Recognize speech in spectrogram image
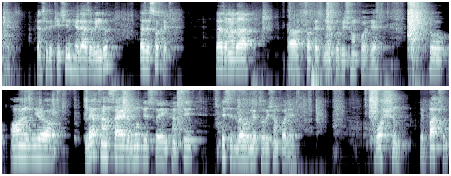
You can see the kitchen here. There's a window. That's a socket. There's another uh, socket make provision for here. So on your left hand side, you move this way, you can see this is where we make provision for the washroom, the bathroom.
